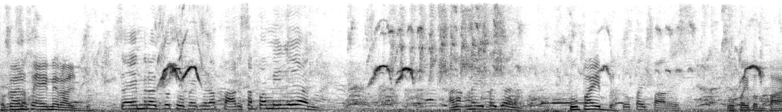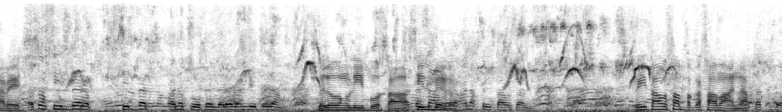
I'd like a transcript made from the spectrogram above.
Magkano sa emerald? Sa emerald ko, 2.5 na lang pares. Ang pamilya yan. Anak na iba dyan. 2.5. 2.5 pares. 2.5 ang pares. Ito silver. Silver, ano, proven. 2,000 lang. 2,000 sa Pagkasama silver. yung anak, 3,000. 3,000 pagkasama Ang anak. tatlo.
